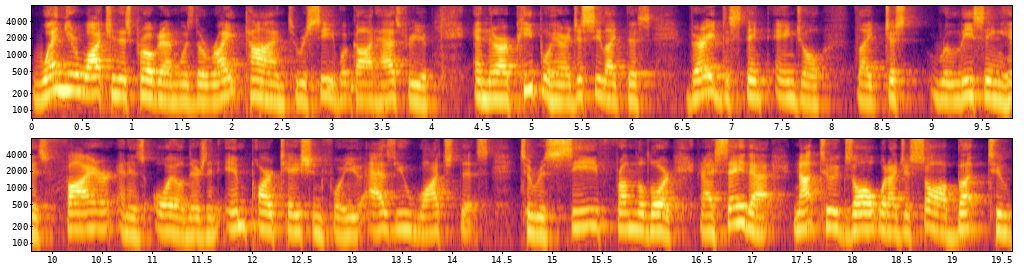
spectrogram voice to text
When you're watching this program was the right time to receive what God has for you. And there are people here, I just see like this very distinct angel, like just releasing his fire and his oil. There's an impartation for you as you watch this to receive from the Lord. And I say that not to exalt what I just saw, but to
